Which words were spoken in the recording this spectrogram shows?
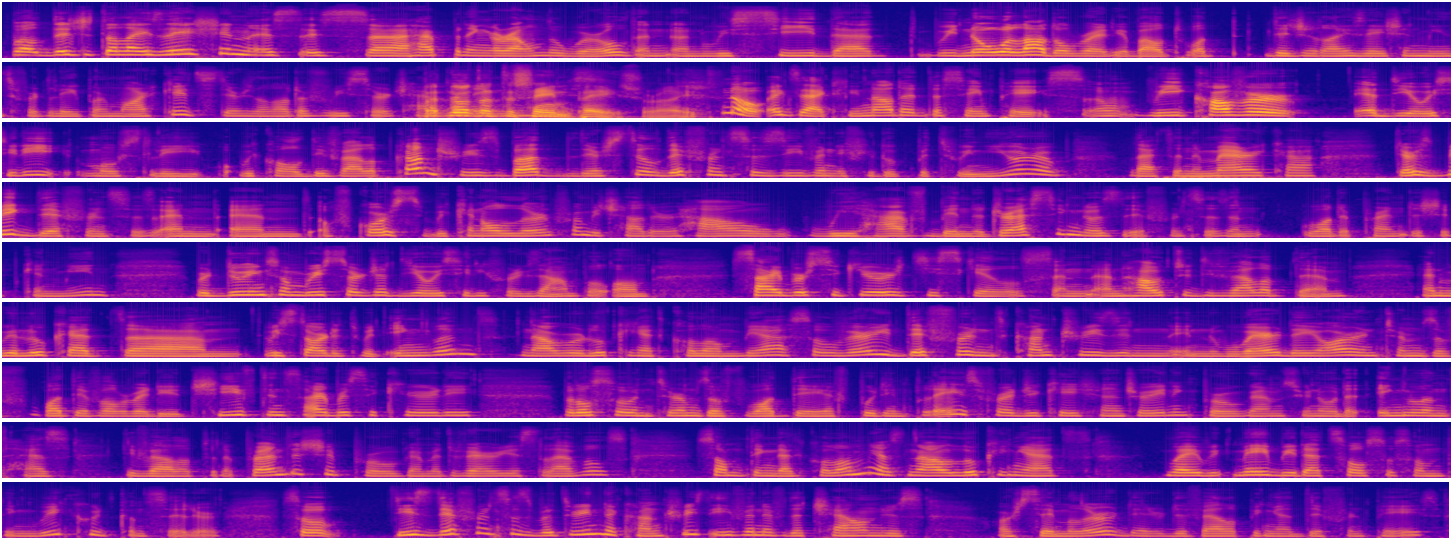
Well, digitalization is, is uh, happening around the world, and, and we see that we know a lot already about what digitalization means for the labor markets. There's a lot of research happening. But not at the same pace, right? No, exactly. Not at the same pace. we cover at the OECD mostly what we call developed countries, but there's still differences even if you look between Europe, Latin America. There's big differences, and and of course we can all learn from each other how we have been addressing those differences and what apprenticeship can mean. We're doing some research at the OECD, for example, on cybersecurity skills and, and how to develop them. And we look at, um, we started with England, now we're looking at Colombia. So, very different countries in, in where they are in terms of what they've already achieved in cybersecurity, but also in terms of what they have put in place for education and training programs. We know that England has developed an apprenticeship program at various levels, something that Colombia is now looking at. Maybe, maybe that's also something we could consider. So these differences between the countries, even if the challenges are similar, they're developing at different pace,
